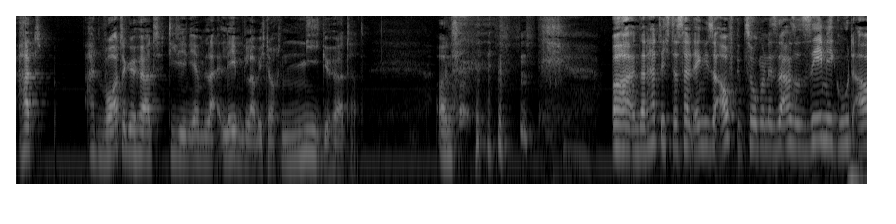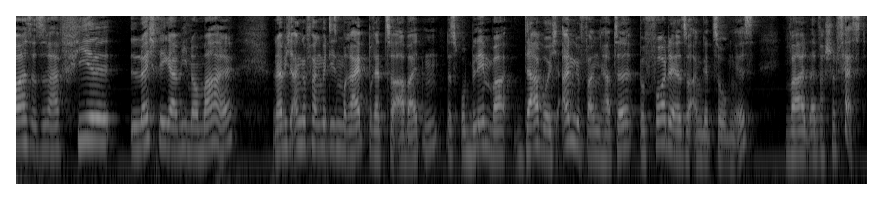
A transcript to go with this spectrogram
hat, hat Worte gehört, die die in ihrem Le- Leben, glaube ich, noch nie gehört hat. Und, oh, und dann hatte ich das halt irgendwie so aufgezogen und es sah so semi-gut aus. Es war viel löchriger wie normal. Und dann habe ich angefangen mit diesem Reibbrett zu arbeiten. Das Problem war, da wo ich angefangen hatte, bevor der so angezogen ist, war halt einfach schon fest.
